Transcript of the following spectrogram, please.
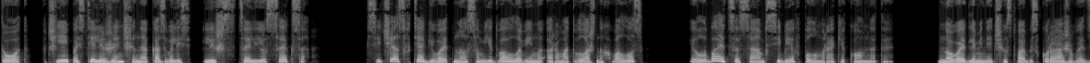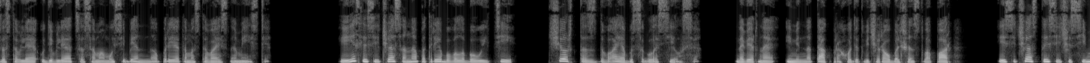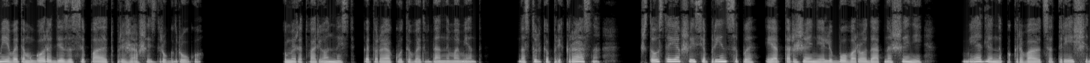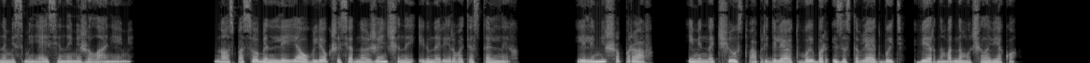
Тот, в чьей постели женщины оказывались лишь с целью секса, сейчас втягивает носом едва уловимый аромат влажных волос и улыбается сам себе в полумраке комнаты. Новое для меня чувство обескураживает, заставляя удивляться самому себе, но при этом оставаясь на месте. И если сейчас она потребовала бы уйти, чёрта с два я бы согласился. Наверное, именно так проходят вечера у большинства пар, и сейчас тысячи семей в этом городе засыпают, прижавшись друг к другу. Умиротворенность, которая окутывает в данный момент, настолько прекрасна, что устоявшиеся принципы и отторжение любого рода отношений медленно покрываются трещинами, сменяясь иными желаниями. Но способен ли я, увлекшись одной женщиной, игнорировать остальных? Или Миша прав? Именно чувства определяют выбор и заставляют быть верным одному человеку.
